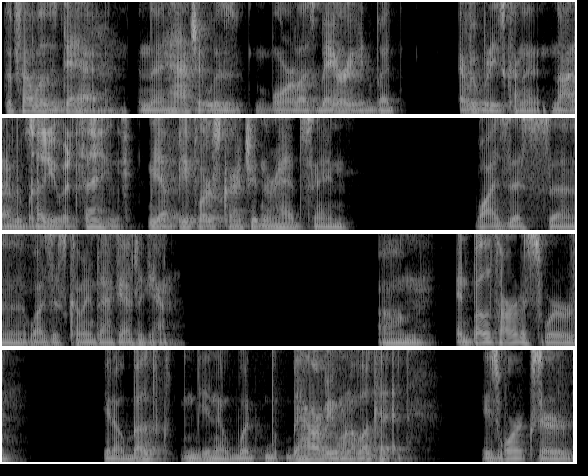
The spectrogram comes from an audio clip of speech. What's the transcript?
the fellow's dead and the hatchet was more or less buried, but everybody's kind of not everybody. So you would think. yeah, people are scratching their heads saying, "Why is this? Uh, why is this coming back out again?" Um, and both artists were, you know, both you know, what, however you want to look at it, these works are.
